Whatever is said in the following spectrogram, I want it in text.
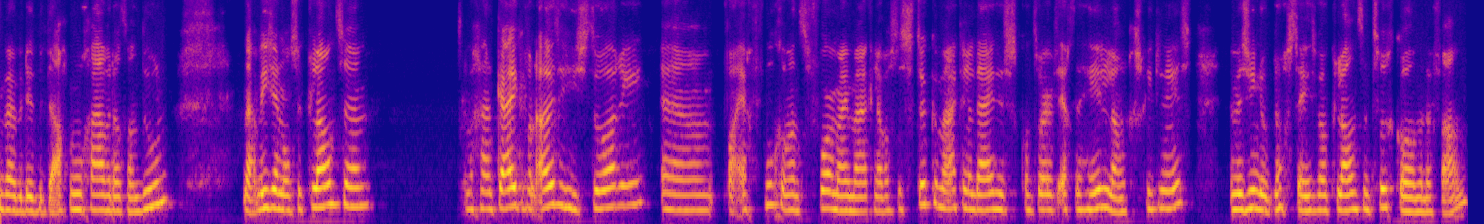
we hebben dit bedacht, hoe gaan we dat dan doen? Nou, wie zijn onze klanten? We gaan kijken vanuit de historie um, van echt vroeger, want voor mijn makelaar was de stukkenmakelaardij, dus het kantoor heeft echt een hele lange geschiedenis. En we zien ook nog steeds wel klanten terugkomen daarvan.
